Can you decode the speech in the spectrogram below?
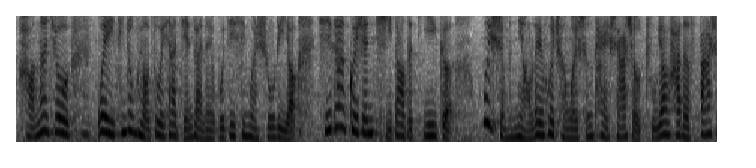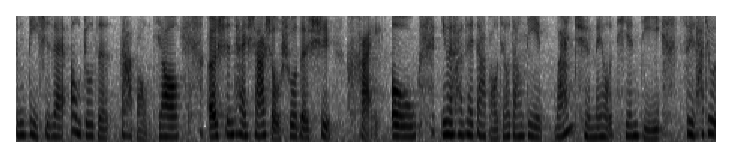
好，那就为听众朋友做一下简短的国际新闻梳理哦。其实刚才桂珍提到的第一个。为什么鸟类会成为生态杀手？主要它的发生地是在澳洲的大堡礁，而生态杀手说的是海鸥，因为它在大堡礁当地完全没有天敌，所以它就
